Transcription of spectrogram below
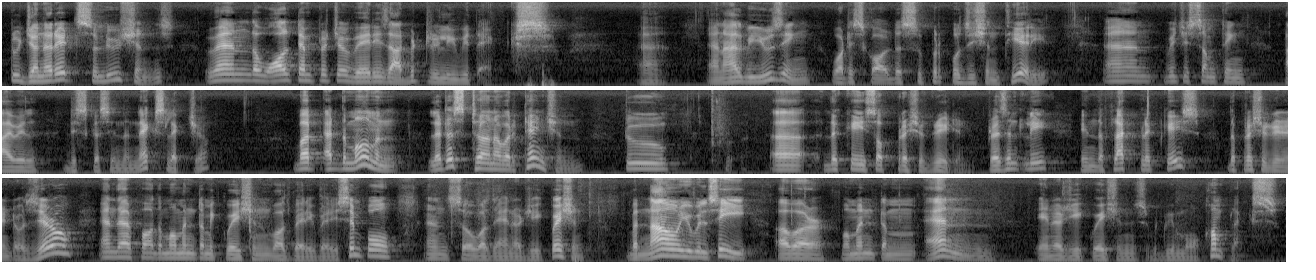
to generate solutions when the wall temperature varies arbitrarily with x. Uh, and I will be using what is called the superposition theory and which is something I will discuss in the next lecture. But at the moment let us turn our attention to uh, the case of pressure gradient. Presently in the flat plate case the pressure gradient was 0 and therefore, the momentum equation was very very simple and so was the energy equation. But now you will see our momentum and energy equations would be more complex.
